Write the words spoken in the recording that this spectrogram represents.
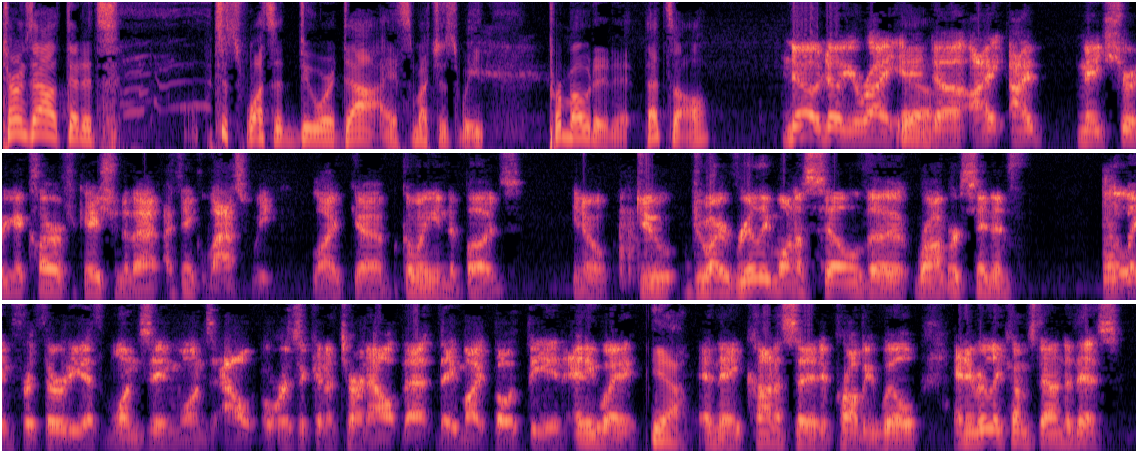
turns out that it's it just wasn't do or die as much as we promoted it. That's all. No, no, you're right. Yeah. And uh, I, I made sure to get clarification of that. I think last week, like uh, going into Buds, you know, do do I really want to sell the Robertson and Link for thirtieth? One's in, one's out, or is it going to turn out that they might both be in anyway? Yeah. And they kind of said it probably will. And it really comes down to this.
